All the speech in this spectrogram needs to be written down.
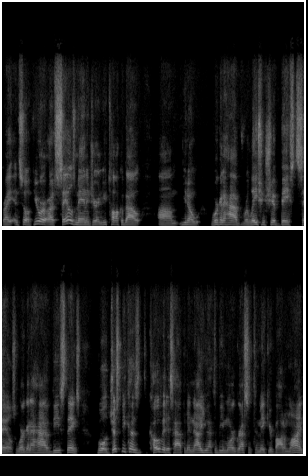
right? And so if you're a sales manager and you talk about, um, you know, we're going to have relationship based sales, we're going to have these things. Well, just because COVID has happened and now you have to be more aggressive to make your bottom line,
